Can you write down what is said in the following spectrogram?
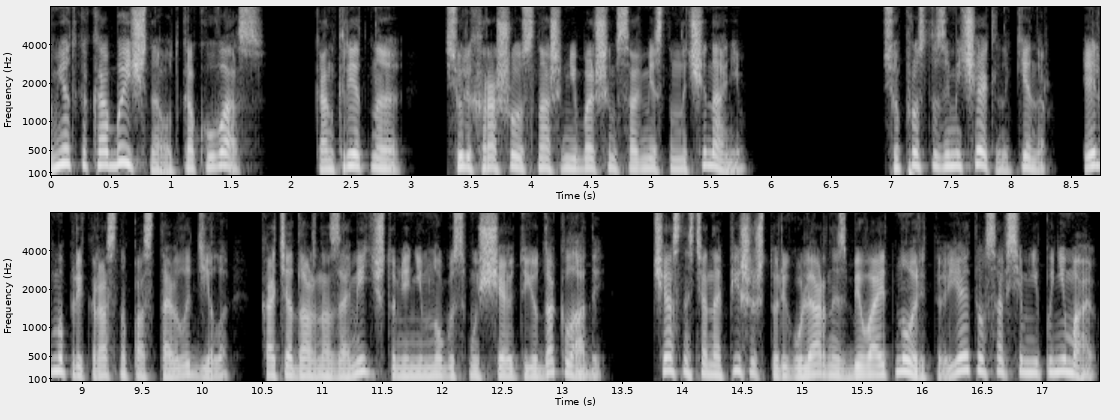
у меня как обычно, вот как у вас. Конкретно, все ли хорошо с нашим небольшим совместным начинанием? Все просто замечательно, Кеннер. Эльма прекрасно поставила дело, хотя должна заметить, что меня немного смущают ее доклады. В частности, она пишет, что регулярно избивает Норита. Я этого совсем не понимаю.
